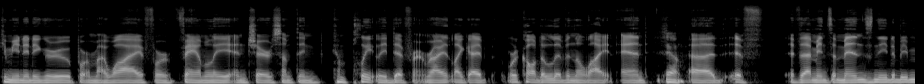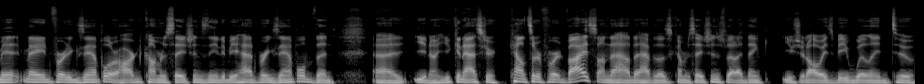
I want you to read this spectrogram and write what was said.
community group or my wife or family and share something completely different, right? Like I we're called to live in the light and Yeah. uh, if if that means amends need to be made, for example, or hard conversations need to be had, for example, then uh, you know you can ask your counselor for advice on how to have those conversations. But I think you should always be willing to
